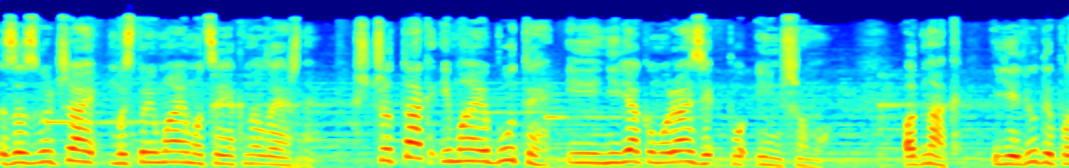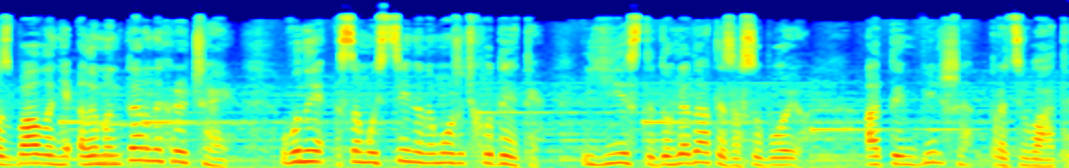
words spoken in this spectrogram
зазвичай ми сприймаємо це як належне. Що так і має бути, і ні в якому разі по-іншому. Однак є люди, позбавлені елементарних речей. Вони самостійно не можуть ходити, їсти, доглядати за собою, а тим більше працювати.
